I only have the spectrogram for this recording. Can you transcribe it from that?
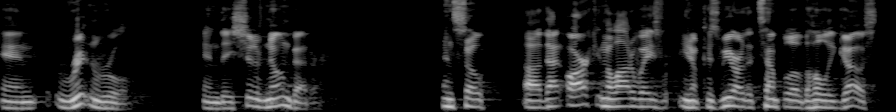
and written rule, and they should have known better. And so uh, that ark, in a lot of ways, you know, because we are the temple of the Holy Ghost.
